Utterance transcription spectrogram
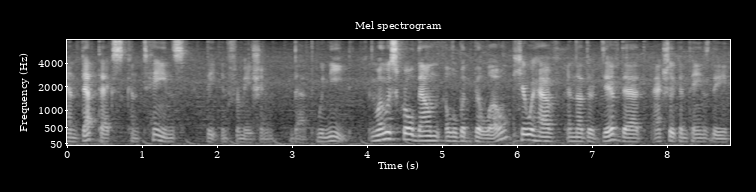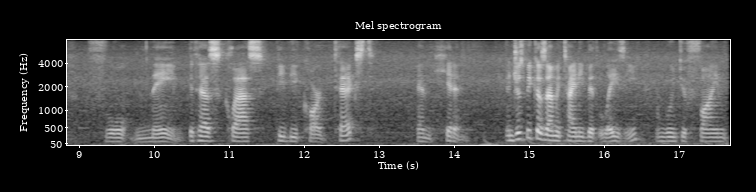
and that text contains the information that we need. And when we scroll down a little bit below, here we have another div that actually contains the full name. It has class pb card text and hidden. And just because I'm a tiny bit lazy, I'm going to find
